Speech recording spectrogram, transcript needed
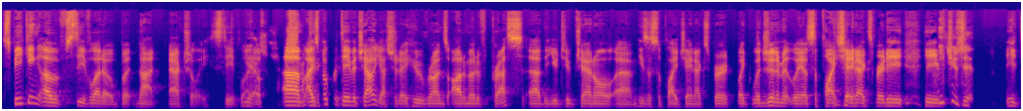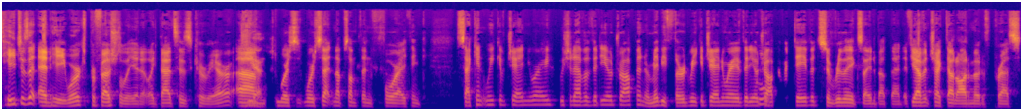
Speaking of Steve Lehto, but not actually Steve Lehto, yes. um, okay. I spoke with David Chow yesterday, who runs Automotive Press, uh, the YouTube channel. Um, he's a supply chain expert, like legitimately a supply chain expert. He he teaches it. He teaches it and he works professionally in it. Like that's his career. Um, yeah. We're we're setting up something for I think second week of January. We should have a video drop in, or maybe third week of January, a video cool. drop with David. So really excited about that. If you haven't checked out Automotive Press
